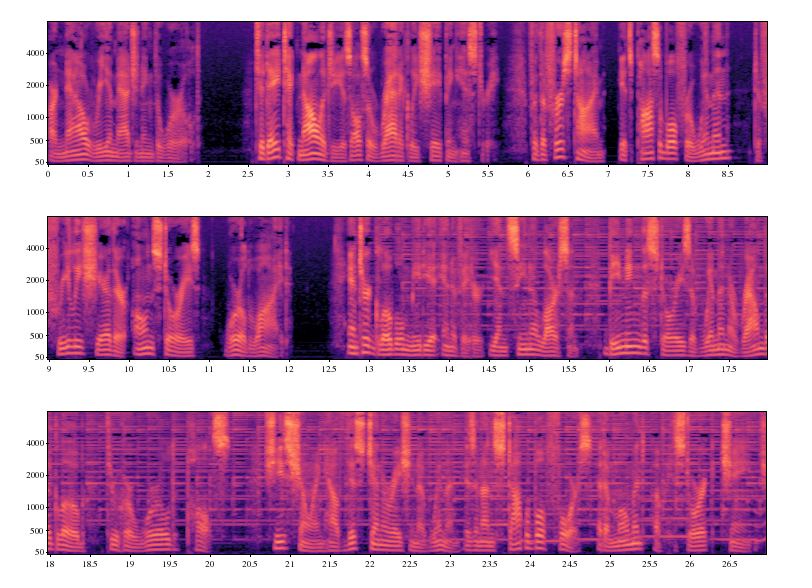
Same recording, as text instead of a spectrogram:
are now reimagining the world. Today, technology is also radically shaping history. For the first time, it's possible for women to freely share their own stories worldwide. Enter global media innovator Jensine Larson, beaming the stories of women around the globe through her World Pulse. She's showing how this generation of women is an unstoppable force at a moment of historic change.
